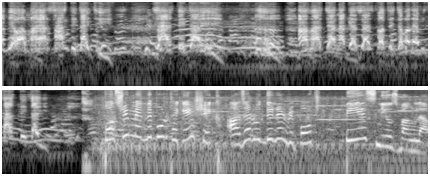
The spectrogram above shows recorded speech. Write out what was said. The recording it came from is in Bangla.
আমি আমার শাস্তি চাইছি। শাস্তি চাই। আমার জানাকে শেষ করতে আমি শাস্তি চাই। পশ্চিম মেদিনীপুর থেকে শেখ আজার উদ্দিনের রিপোর্ট পিএস নিউজ বাংলা।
